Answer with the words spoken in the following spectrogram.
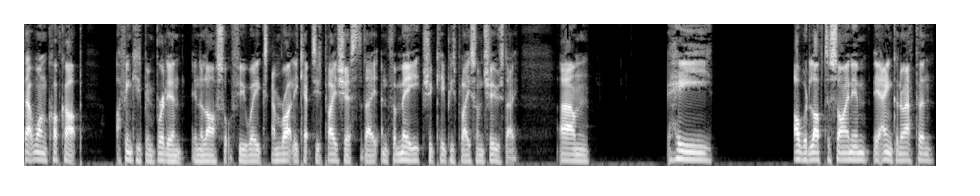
that one cock up. I think he's been brilliant in the last sort of few weeks, and rightly kept his place yesterday. And for me, should keep his place on Tuesday. Um, he, I would love to sign him. It ain't going to happen.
